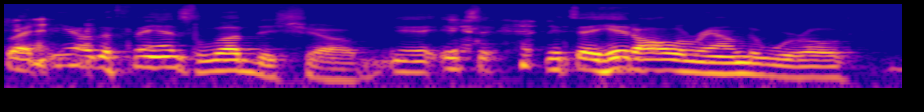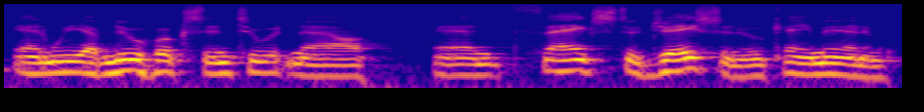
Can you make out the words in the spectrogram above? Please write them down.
But you know, the fans love this show. It's a, it's a hit all around the world, and we have new hooks into it now. And thanks to Jason who came in and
